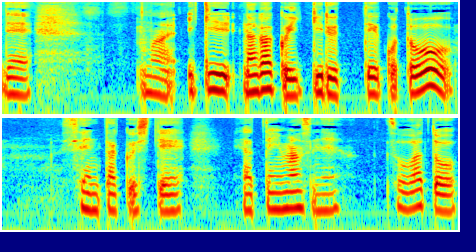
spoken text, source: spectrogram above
でまあ、生き、長く生きるっていうことを選択してやっていますね。そう、あと、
